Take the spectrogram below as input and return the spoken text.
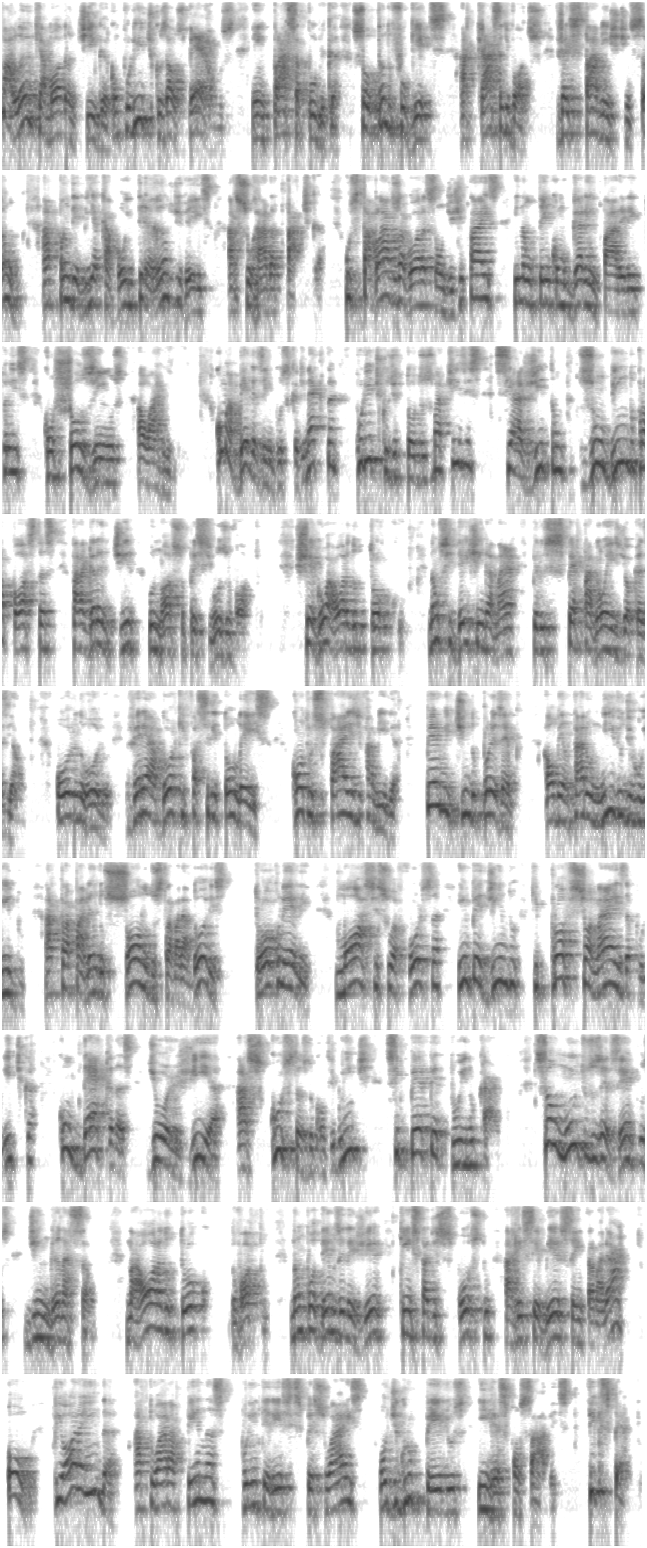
palanque à moda antiga, com políticos aos berros em praça pública, soltando foguetes, a caça de votos já estava em extinção, a pandemia acabou enterrando de vez a surrada tática. Os tablados agora são digitais e não tem como garimpar eleitores com showzinhos ao ar livre. Como abelhas em busca de néctar, políticos de todos os matizes se agitam zumbindo propostas para garantir o nosso precioso voto. Chegou a hora do troco. Não se deixe enganar pelos espertalhões de ocasião. Olho no olho, vereador que facilitou leis contra os pais de família, permitindo, por exemplo, aumentar o nível de ruído, atrapalhando o sono dos trabalhadores, troco nele. Mostre sua força impedindo que profissionais da política, com décadas de orgia às custas do contribuinte, se perpetuem no cargo. São muitos os exemplos de enganação. Na hora do troco, do voto, não podemos eleger quem está disposto a receber sem trabalhar? Ou, pior ainda, atuar apenas por interesses pessoais ou de grupelhos irresponsáveis. Fique esperto.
